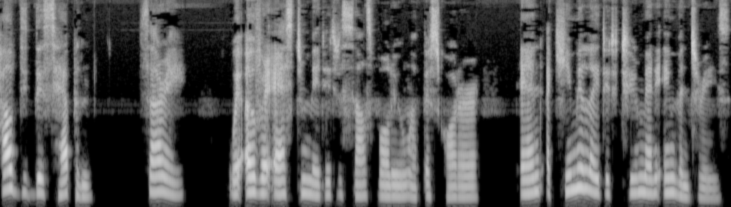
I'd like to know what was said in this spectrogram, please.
How did this happen? Sorry, we overestimated the sales volume of this quarter and accumulated too many inventories.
